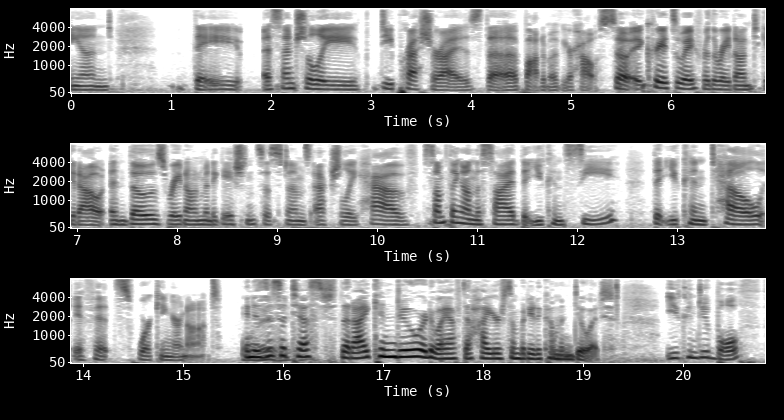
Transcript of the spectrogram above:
and they essentially depressurize the bottom of your house. So it creates a way for the radon to get out and those radon mitigation systems actually have something on the side that you can see that you can tell if it's working or not. And is this a test that I can do or do I have to hire somebody to come and do it? You can do both.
